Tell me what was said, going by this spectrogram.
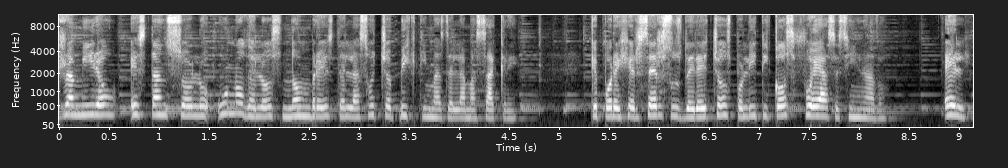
Ramiro es tan solo uno de los nombres de las ocho víctimas de la masacre, que por ejercer sus derechos políticos fue asesinado. Él,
